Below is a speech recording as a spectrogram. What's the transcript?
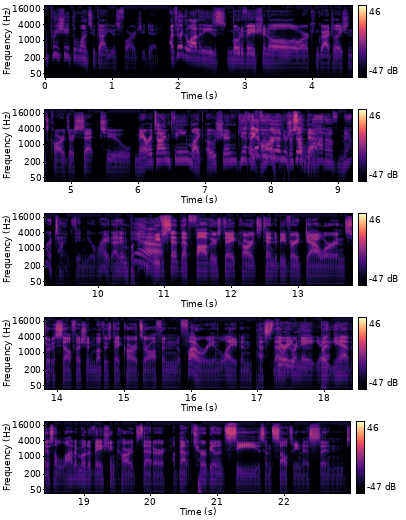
appreciate the ones who got you as far as you did. I feel like a lot of these motivational or congratulations cards are set to maritime theme, like ocean. yeah, I they never are. really There's a that. lot of maritime theme. You're right. I didn't. Put, Yeah. We've said that Father's Day cards tend to be very dour and sort of selfish, and Mother's Day cards are often flowery and light and pastel. Very ornate, yeah. But yeah, there's a lot of motivation cards that are about turbulent seas and saltiness and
